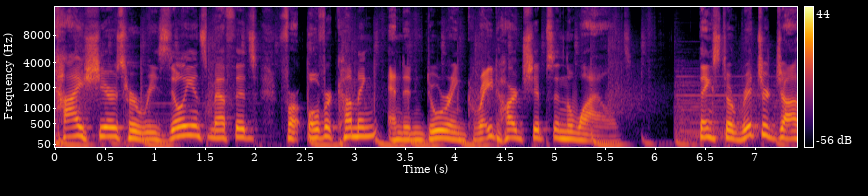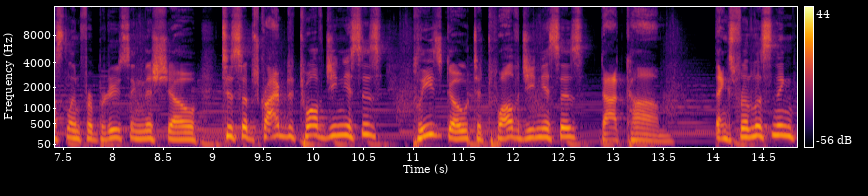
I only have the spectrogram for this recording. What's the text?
Kai shares her resilience methods for overcoming and enduring great hardships in the wild. Thanks to Richard Jocelyn for producing this show. To subscribe to 12 Geniuses, please go to 12geniuses.com. Thanks for listening,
